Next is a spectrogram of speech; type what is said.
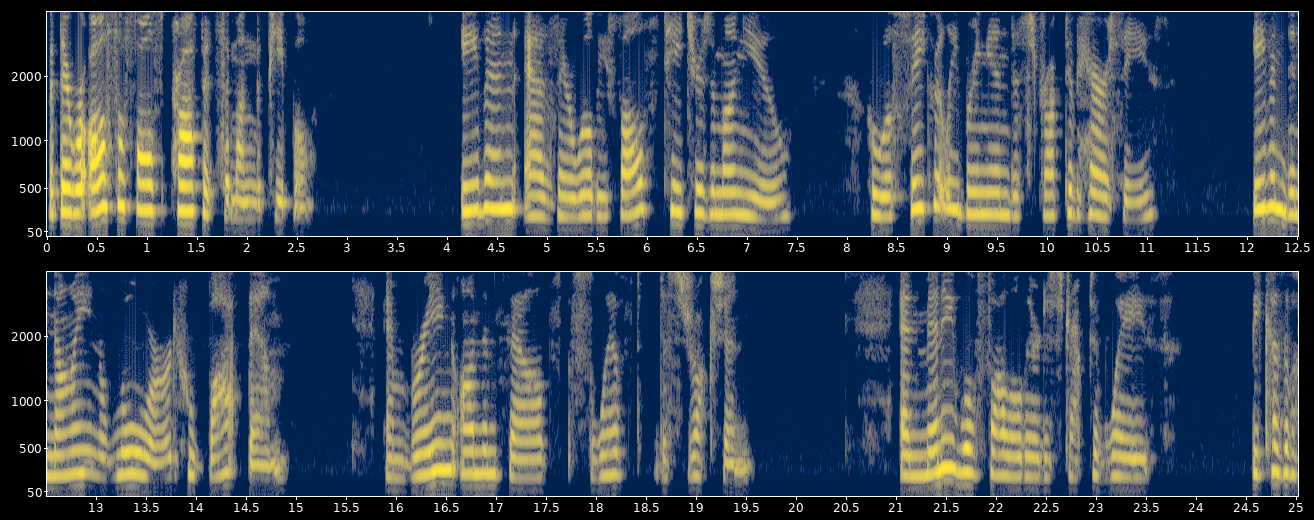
But there were also false prophets among the people, even as there will be false teachers among you who will secretly bring in destructive heresies, even denying the Lord who bought them, and bring on themselves swift destruction. And many will follow their destructive ways, because of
